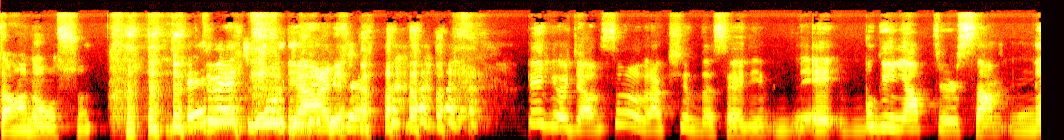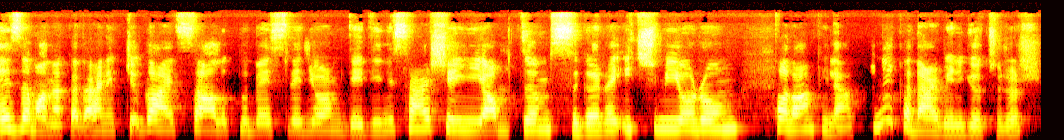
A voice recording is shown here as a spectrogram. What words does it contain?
Daha ne olsun? evet bu yani. Peki hocam son olarak şunu da söyleyeyim. E, bugün yaptırırsam ne zamana kadar? Hani gayet sağlıklı besleniyorum, dediğiniz her şeyi yaptım, sigara içmiyorum falan filan. Ne kadar beni götürür?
